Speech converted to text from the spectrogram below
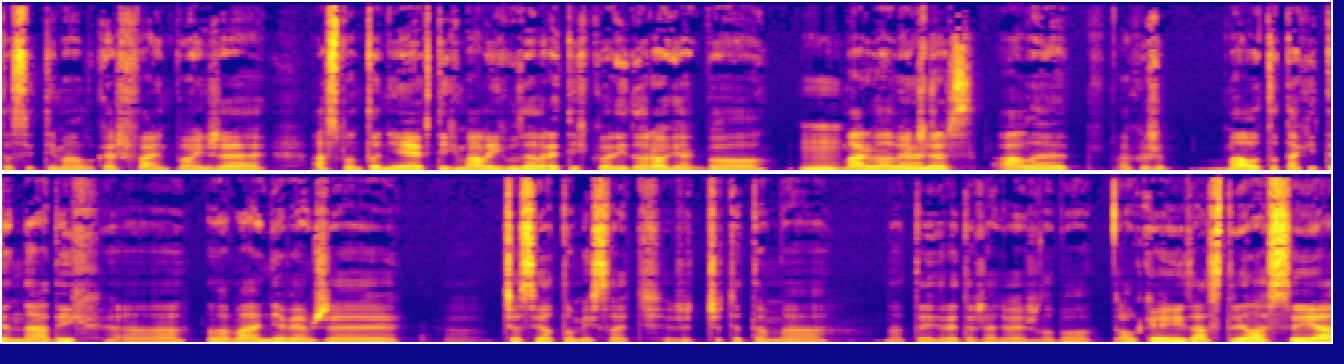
to si ty mal Lukáš fine point, že aspoň to nie je v tých malých uzavretých koridoroch, jak bol mm, Marvel Avengers, Avengers, ale akože malo to taký ten nádych. A normálne neviem, že čo si o tom mysleť, že čo ťa tam má na tej hre držať, vieš, lebo OK, zastrieľa si a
